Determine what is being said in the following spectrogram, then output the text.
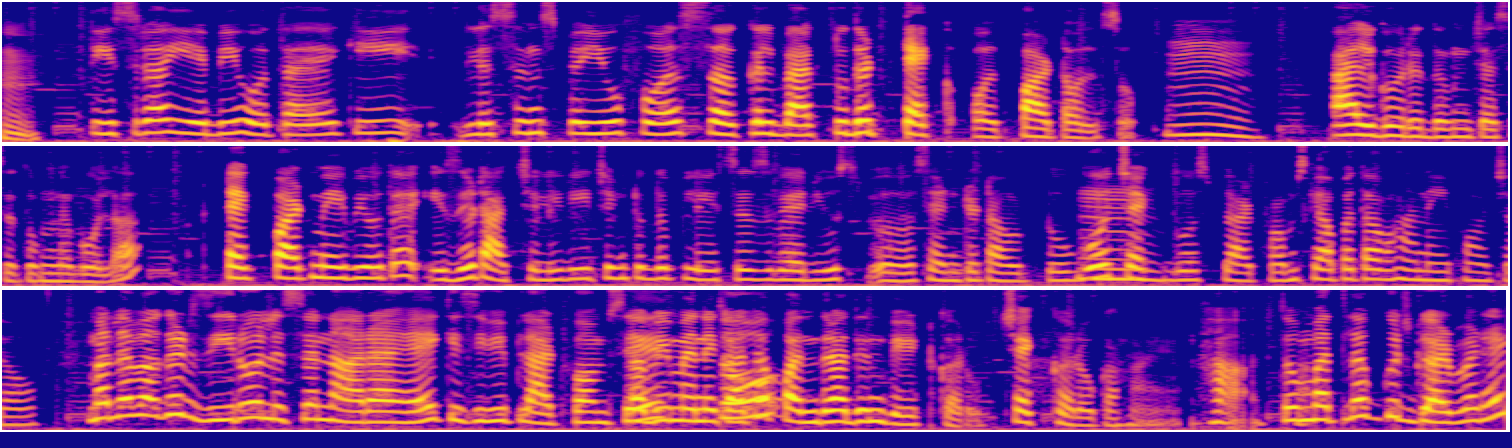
हम्म। तीसरा ये भी होता है कि लिसन्स पे you first circle back to the tech part also hmm. Algorithm जैसे तुमने बोला। टेक पार्ट में ये भी होता है is it actually reaching to the places where you sent it out to go check those platforms क्या पता वहाँ नहीं पहुंचाओ मतलब अगर ज़ीरो लिसन आ रहा है किसी भी प्लेटफॉर्म से तभी मैंने तो, कहा था पंद्रह दिन वेट करो चेक करो कहाँ है। हाँ तो हाँ. मतलब कुछ गड़बड़ है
